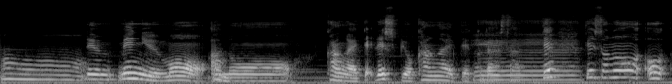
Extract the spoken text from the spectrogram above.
うんでメニューも、うん。あのー考えてレシピを考えてくださってでそのお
